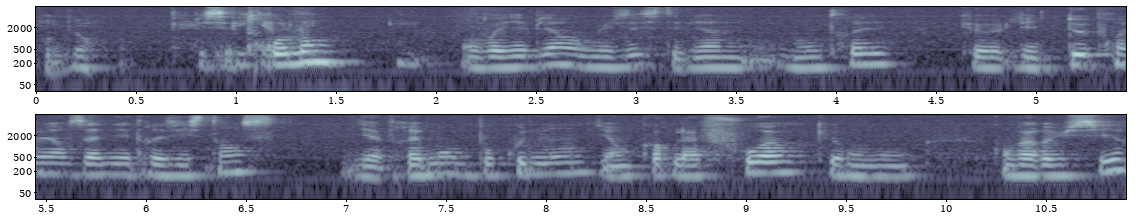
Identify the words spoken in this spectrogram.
trop dur. Puis c'est trop long. On voyait bien au musée, c'était bien montré que les deux premières années de résistance, il y a vraiment beaucoup de monde, il y a encore la foi qu'on qu'on va réussir.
